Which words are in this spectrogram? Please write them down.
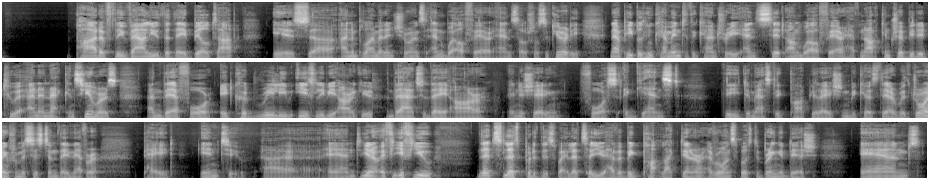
part of the value that they built up is uh, unemployment insurance and welfare and social security. Now, people who come into the country and sit on welfare have not contributed to it and are net consumers, and therefore it could really easily be argued that they are initiating force against the domestic population because they're withdrawing from a system they never paid into. Uh, and you know, if if you let's let's put it this way, let's say you have a big potluck dinner, everyone's supposed to bring a dish, and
